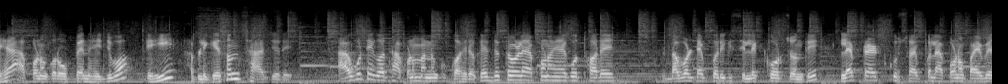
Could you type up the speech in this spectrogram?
ଏହା ଆପଣଙ୍କର ଓପେନ୍ ହୋଇଯିବ ଏହି ଆପ୍ଲିକେସନ୍ ସାହାଯ୍ୟରେ ଆଉ ଗୋଟିଏ କଥା ଆପଣମାନଙ୍କୁ କହି ରଖେ ଯେତେବେଳେ ଆପଣ ଏହାକୁ ଥରେ ଡବଲ୍ ଟ୍ୟାପ୍ କରିକି ସିଲେକ୍ଟ କରୁଛନ୍ତି ଲେଫ୍ଟ ରାଇଟ୍କୁ ସ୍ୱାଇପ୍ କଲେ ଆପଣ ପାଇବେ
